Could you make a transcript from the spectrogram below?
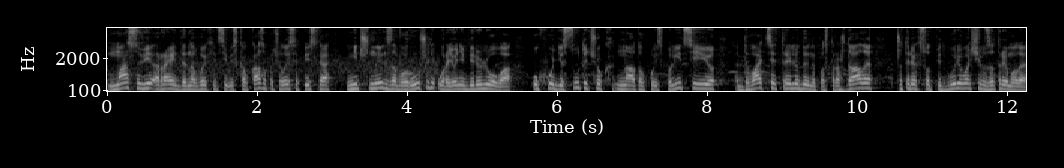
Масові рейди на вихідців із Кавказу почалися після нічних заворушень у районі Бірюльова. У ході сутичок натовпу із поліцією 23 людини постраждали. 400 підбурювачів затримали.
